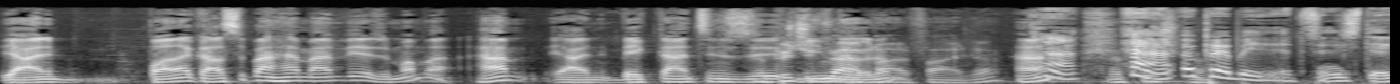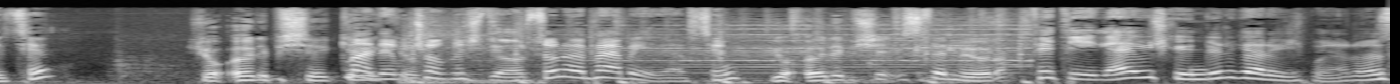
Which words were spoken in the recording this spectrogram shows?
Yani bana kalsa ben hemen veririm ama hem yani beklentinizi Öpücük ver bilmiyorum. bari Fahir'e. Ha? Ha, ha, öpebilirsin istersen. Yok öyle bir şey gerek Madem yok. çok istiyorsun öpebilirsin. Yok öyle bir şey istemiyorum. Fethi ile üç gündür görüşmüyoruz.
